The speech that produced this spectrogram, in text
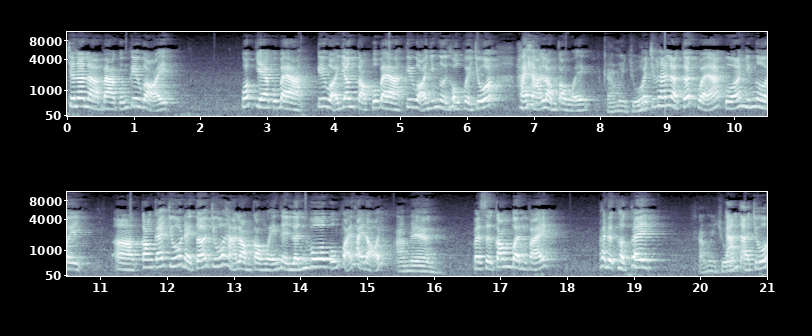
Cho nên là bà cũng kêu gọi quốc gia của bà kêu gọi dân tộc của bà kêu gọi những người thuộc về Chúa hãy hạ lòng cầu nguyện Cảm ơn Chúa. và chúng thấy là kết quả của những người à, con cái Chúa đầy tớ Chúa hạ lòng cầu nguyện thì lệnh vua cũng phải thay đổi Amen. và sự công bình phải phải được thực thi Cảm ơn Chúa. cảm tạ Chúa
